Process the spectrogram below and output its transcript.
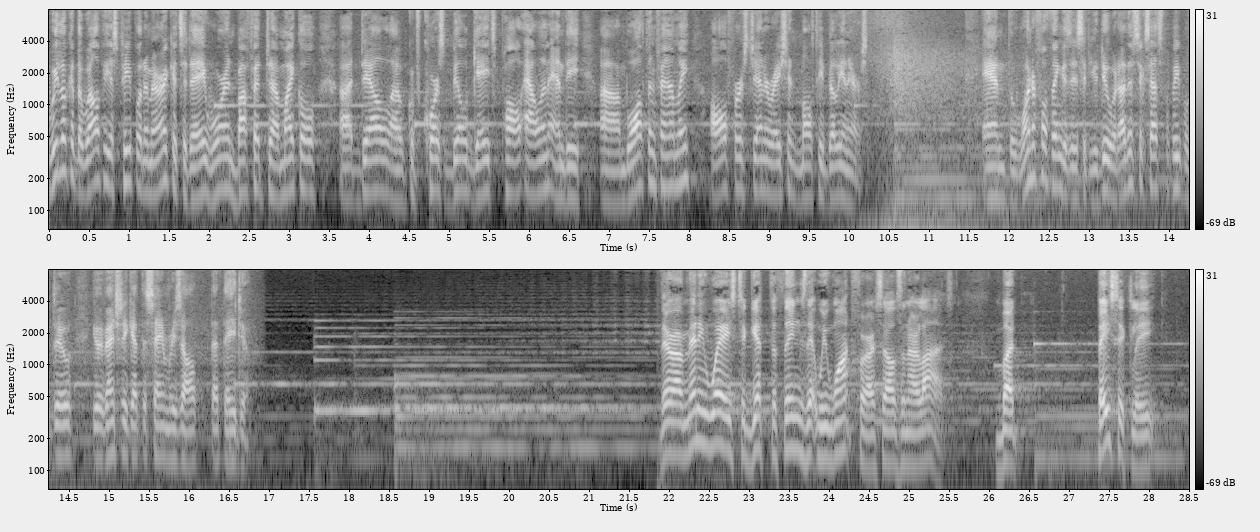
We look at the wealthiest people in America today Warren Buffett, uh, Michael uh, Dell, uh, of course, Bill Gates, Paul Allen, and the um, Walton family, all first generation multi billionaires. And the wonderful thing is this if you do what other successful people do, you eventually get the same result that they do. There are many ways to get the things that we want for ourselves in our lives. But basically,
